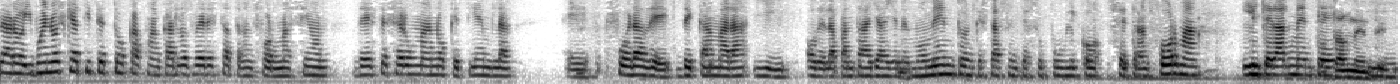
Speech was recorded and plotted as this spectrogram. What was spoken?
Claro, y bueno, es que a ti te toca, Juan Carlos, ver esta transformación de este ser humano que tiembla eh, fuera de, de, cámara y, o de la pantalla y en el momento en que está frente a su público se transforma literalmente. Totalmente.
